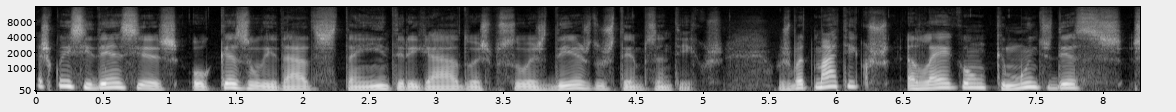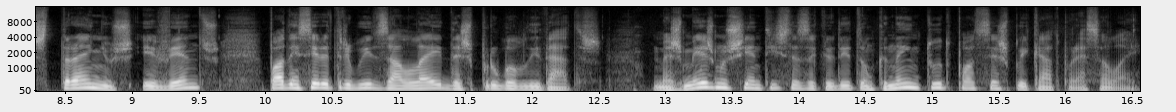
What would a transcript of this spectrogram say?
As coincidências ou casualidades têm intrigado as pessoas desde os tempos antigos. Os matemáticos alegam que muitos desses estranhos eventos podem ser atribuídos à lei das probabilidades, mas mesmo os cientistas acreditam que nem tudo pode ser explicado por essa lei.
